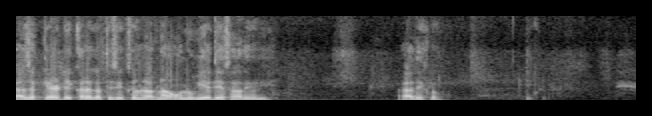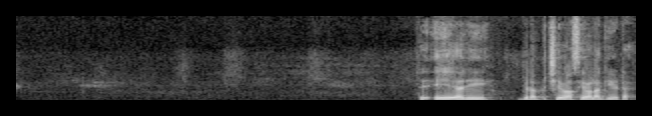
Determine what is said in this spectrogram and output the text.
ਐਜ਼ ਅ ਕੇਅਰ ਟੇਕਰ ਅਗਰ ਤੁਸੀਂ ਕਿਸੇ ਨੂੰ ਰੱਖਣਾ, ਉਹਨੂੰ ਵੀ ਇਹ ਦੇ ਸਕਦੇ ਹੋ ਜੀ। ਆਹ ਦੇਖ ਲਓ। ਤੇ ਇਹ ਹੈ ਜੀ, ਜਿਹੜਾ ਪਿੱਛੇ ਪਾਸੇ ਵਾਲਾ ਗੇਟ ਹੈ।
